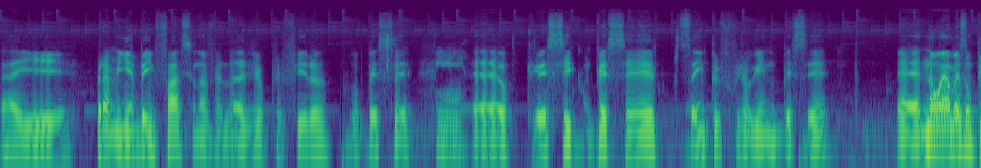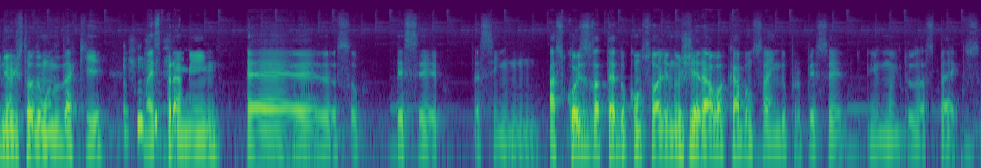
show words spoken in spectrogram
Aí, pra mim é bem fácil, na verdade, eu prefiro o PC. É. É, eu cresci com PC, sempre joguei no PC. É, não é a mesma opinião de todo mundo daqui, mas pra mim, é, eu sou PC, assim. As coisas até do console, no geral, acabam saindo pro PC em muitos aspectos.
